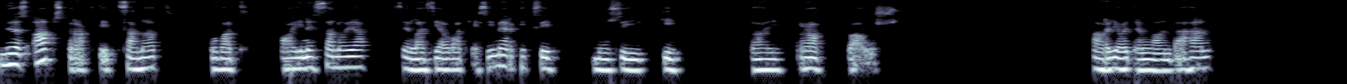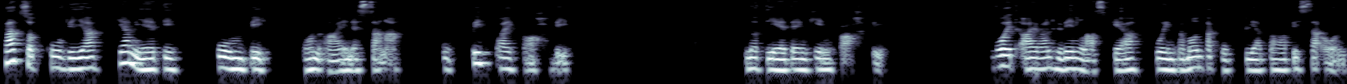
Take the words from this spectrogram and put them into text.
Myös abstraktit sanat ovat ainesanoja. Sellaisia ovat esimerkiksi musiikki tai rakkaus. Harjoitellaan vähän. Katso kuvia ja mieti, kumpi on ainesana, kuppi vai kahvi. No tietenkin kahvi. Voit aivan hyvin laskea, kuinka monta kuppia kaapissa on.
